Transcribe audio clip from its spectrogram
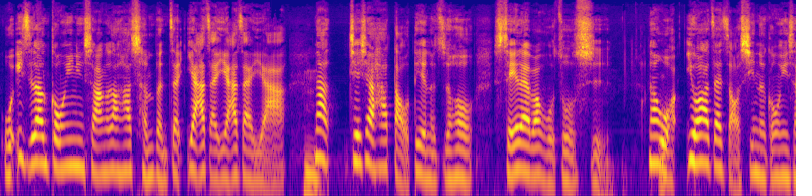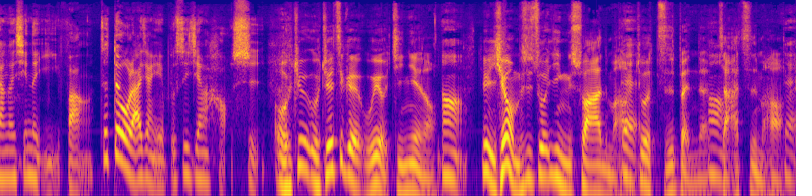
我一直让供应商让他成本再压再压再压，那接下来他导电了之后，谁来帮我做事？那我又要再找新的供应商跟新的乙方，这对我来讲也不是一件好事。我就我觉得这个我有经验哦，嗯，就以前我们是做印刷的嘛，做纸本的杂志嘛，哈，对。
